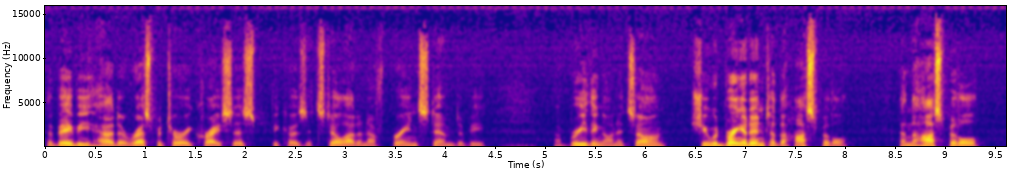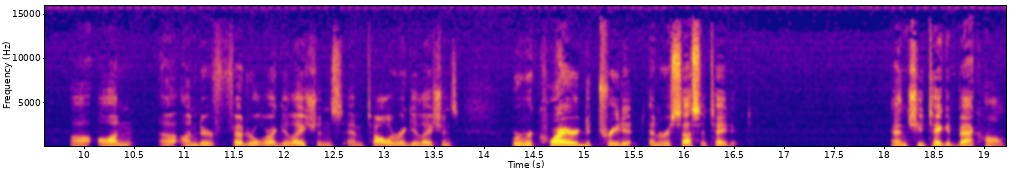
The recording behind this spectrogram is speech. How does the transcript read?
the baby had a respiratory crisis because it still had enough brain stem to be uh, breathing on its own, she would bring it into the hospital, and the hospital, uh, on uh, under federal regulations, EMTALA regulations, were required to treat it and resuscitate it. And she'd take it back home.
